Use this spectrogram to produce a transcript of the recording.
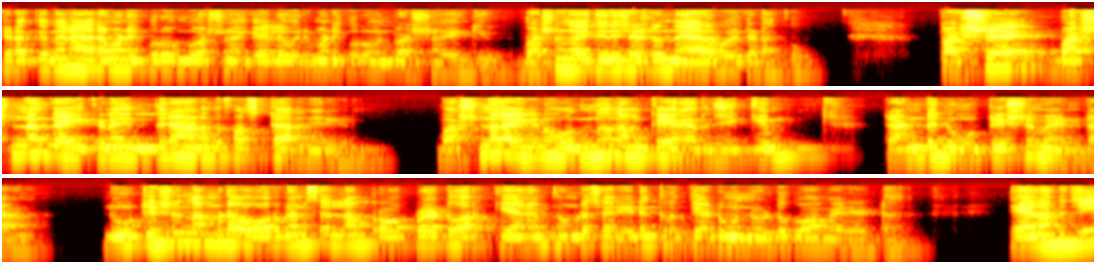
കിടക്കുന്നതിന് അരമണിക്കൂർ മുമ്പ് ഭക്ഷണം കഴിക്കുക ഒരു മണിക്കൂർ മുമ്പ് ഭക്ഷണം കഴിക്കും. ഭക്ഷണം കഴിച്ചതിന് ശേഷം നേരെ പോയി കിടക്കും. പക്ഷേ ഭക്ഷണം കഴിക്കണത് എന്തിനാണെന്ന് ഫസ്റ്റ് അറിഞ്ഞിരിക്കണം. ഭക്ഷണം കഴിക്കണം ഒന്ന് നമുക്ക് എനർജിക്കും രണ്ട് ന്യൂട്രീഷനും വേണ്ടിയിട്ടാണ്. ന്യൂട്രീഷൻ നമ്മുടെ ഓർഗൻസ് എല്ലാം പ്രോപ്പറായിട്ട് വർക്ക് ചെയ്യാനും നമ്മുടെ ശരീരം കൃത്യമായിട്ട് മുന്നോട്ട് പോകാൻ വേണ്ടിയിട്ട്. എനർജി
